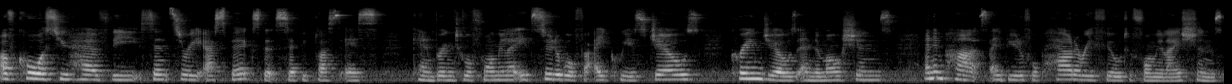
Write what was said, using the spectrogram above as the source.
Of course, you have the sensory aspects that Sepi Plus S can bring to a formula. It's suitable for aqueous gels, cream gels and emulsions and imparts a beautiful powdery feel to formulations.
